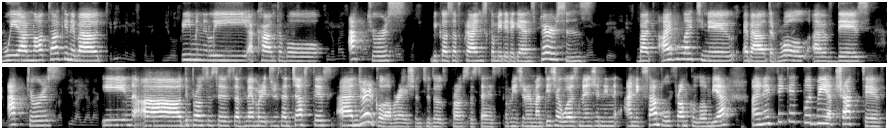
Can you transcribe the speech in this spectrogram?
we are not talking about criminally accountable actors because of crimes committed against persons, but I would like to know about the role of these actors in uh, the processes of memory, truth, and justice, and their collaboration to those processes. Commissioner Mantilla was mentioning an example from Colombia, and I think it would be attractive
